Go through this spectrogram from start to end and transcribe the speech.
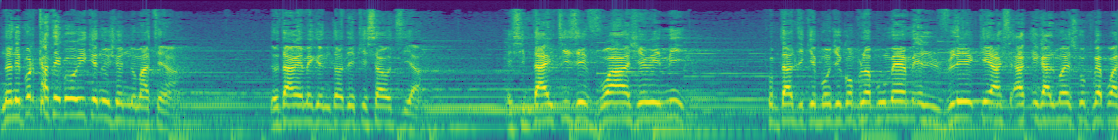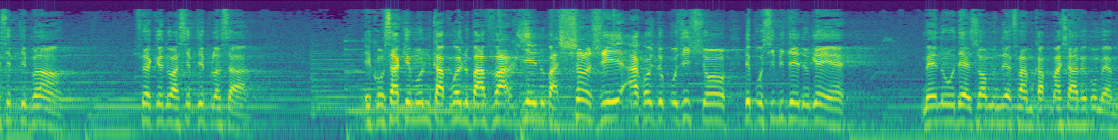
Dans n'importe catégorie que nous jeunes nous matin, nous avons que nous entendons qui ça dit. Et si nous avons utilisé voix Jérémie, tu as dit que bon Dieu comprend pour même, il voulait également être prêt pour accepter le plan? Fait que nous accepter plan ça. Et comme ça que nous ne pouvons pas varier, nous pas changer à cause de position, de possibilités de gagner. Mais nous, des hommes et des femmes, qui marchent avec nous-mêmes.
